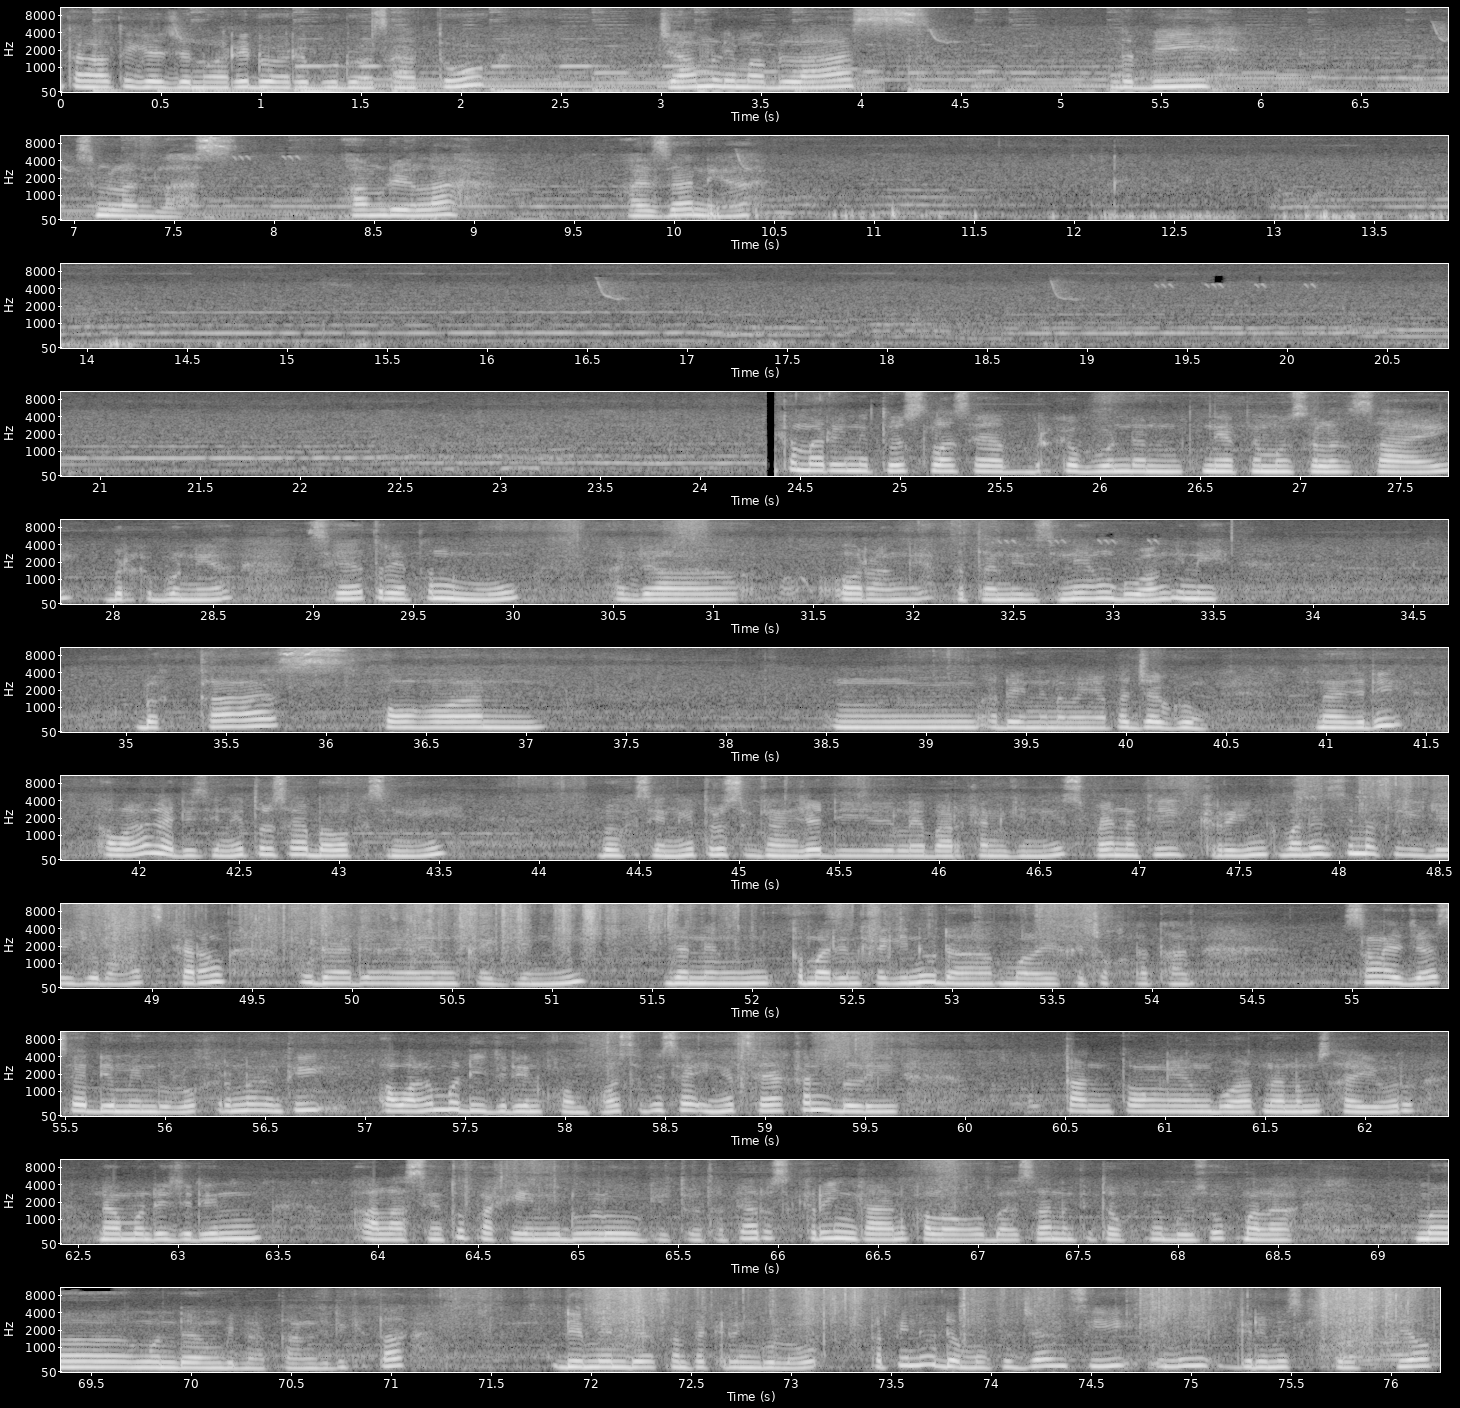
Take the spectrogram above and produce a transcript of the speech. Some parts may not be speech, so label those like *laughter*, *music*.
tanggal 3 Januari 2021 jam 15 lebih 19 Alhamdulillah azan ya kemarin itu setelah saya berkebun dan niatnya mau selesai berkebunnya saya ternyata nemu ada orang ya petani di sini yang buang ini bekas pohon hmm, ada ini namanya apa jagung. Nah jadi awalnya nggak di sini terus saya bawa ke sini bawa ke sini terus sengaja dilebarkan gini supaya nanti kering. Kemarin sih masih hijau-hijau banget sekarang udah ada yang kayak gini dan yang kemarin kayak gini udah mulai kecoklatan. Sengaja saya diemin dulu karena nanti awalnya mau dijadiin kompos tapi saya ingat saya kan beli kantong yang buat nanam sayur mau dijadiin alasnya tuh pakai ini dulu gitu. Tapi harus kering kan kalau basah nanti takutnya busuk malah mengundang binatang. Jadi kita diemin dia sampai kering dulu. Tapi ini udah mau hujan sih. Ini gerimis kecil-kecil.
